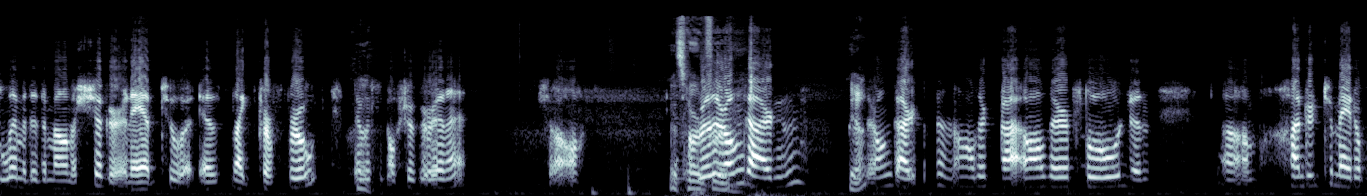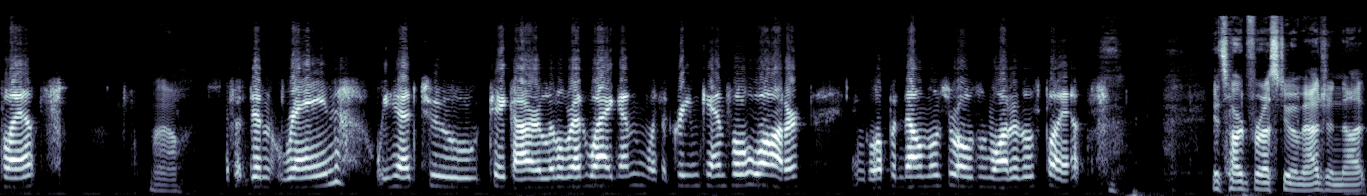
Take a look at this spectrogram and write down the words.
limited amount of sugar and add to it as like for fruit. There was no sugar in it, so they hard grew for. their own garden, Yeah. their own garden, and all their all their food and um, hundred tomato plants. Wow. If it didn't rain, we had to take our little red wagon with a cream can full of water and go up and down those rows and water those plants. It's hard for us to imagine not,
